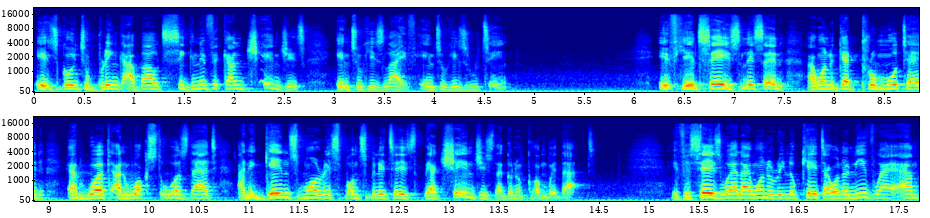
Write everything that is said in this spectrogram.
is going to bring about significant changes into his life, into his routine. If he says, listen, I want to get promoted at work and works towards that, and he gains more responsibilities, there are changes that are going to come with that. If he says, well, I want to relocate, I want to leave where I am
